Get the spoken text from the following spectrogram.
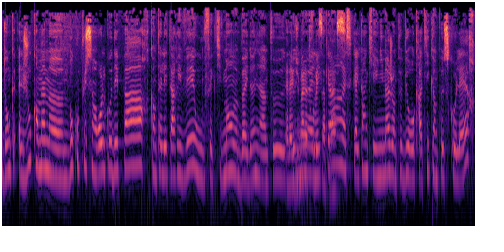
donc elle joue quand même beaucoup plus un rôle qu'au départ, quand elle est arrivée, où effectivement Biden l'a un peu du mal à trouver sa place. C'est quelqu'un qui a une image un peu bureaucratique, un peu scolaire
